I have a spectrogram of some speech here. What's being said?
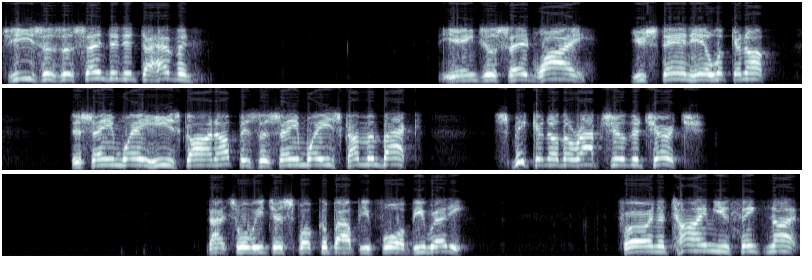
Jesus ascended into heaven. The angel said, Why? You stand here looking up. The same way he's gone up is the same way he's coming back. Speaking of the rapture of the church. That's what we just spoke about before. Be ready. For in a time you think not,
